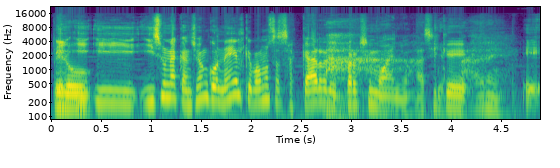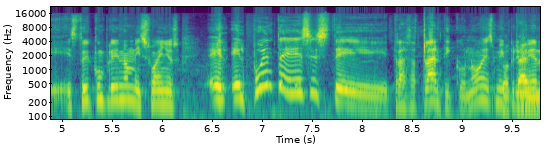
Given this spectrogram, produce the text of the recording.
Pero- Y, y- y hice una canción con él que vamos a sacar el próximo año. Así que eh, estoy cumpliendo mis sueños. El, el puente es este transatlántico, ¿no? Es mi primer,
